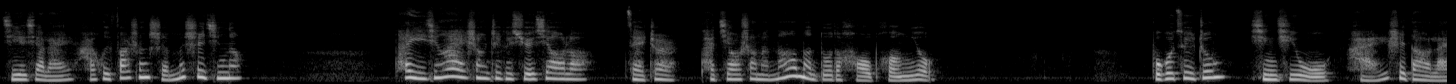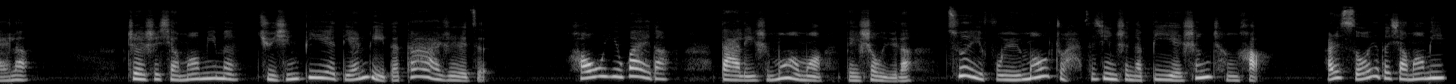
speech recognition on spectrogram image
接下来还会发生什么事情呢？他已经爱上这个学校了，在这儿。他交上了那么多的好朋友，不过最终星期五还是到来了。这是小猫咪们举行毕业典礼的大日子。毫无意外的，大力士默默被授予了最富于猫爪子精神的毕业生称号，而所有的小猫咪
